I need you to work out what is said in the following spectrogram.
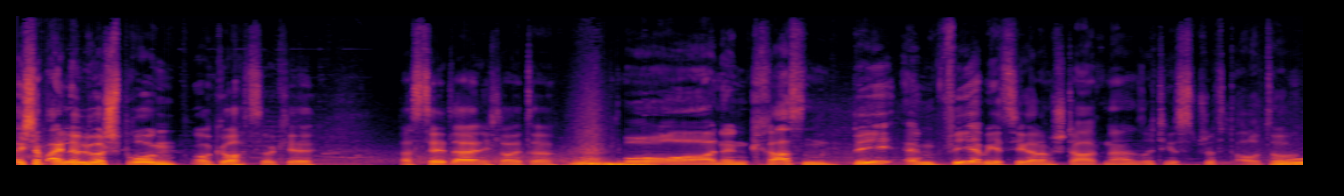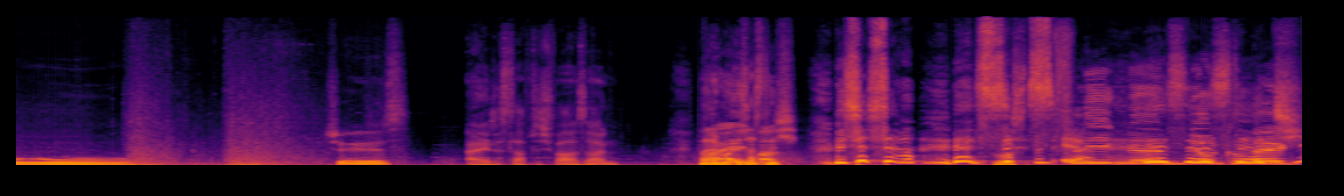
Ich habe ein Level übersprungen. Oh Gott, okay. Das zählt leider nicht, Leute. Oh, einen krassen BMW habe ich jetzt hier gerade am Start, ne? So ein richtiges Driftauto. Oh. Tschüss. Ey, das darf nicht wahr sein. Warte mal, ist das Einmal- nicht... Ist es der... Es Du hast ist den der... fliegenden, Es ist der... Tschüss.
